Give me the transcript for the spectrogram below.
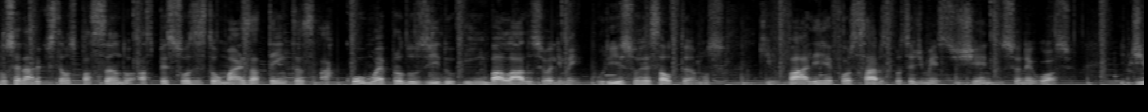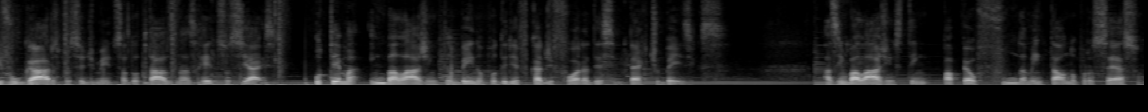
No cenário que estamos passando, as pessoas estão mais atentas a como é produzido e embalado seu alimento. Por isso, ressaltamos que vale reforçar os procedimentos de higiene do seu negócio e divulgar os procedimentos adotados nas redes sociais. O tema embalagem também não poderia ficar de fora desse Back to Basics. As embalagens têm papel fundamental no processo,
